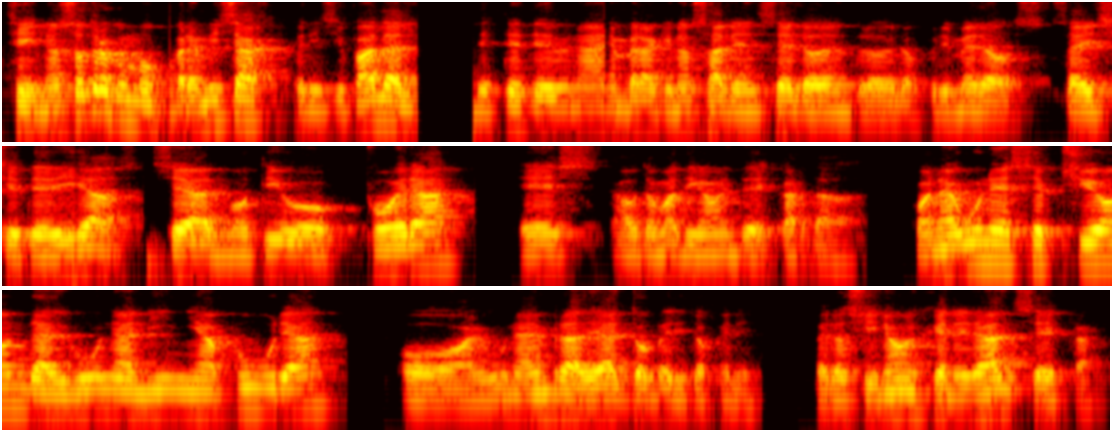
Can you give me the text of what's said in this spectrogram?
Sí, nosotros como premisa principal al destete de una hembra que no sale en celo dentro de los primeros 6-7 días, sea el motivo fuera, es automáticamente descartada. Con alguna excepción de alguna línea pura o alguna hembra de alto mérito genético. Pero si no, en general se descarta.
